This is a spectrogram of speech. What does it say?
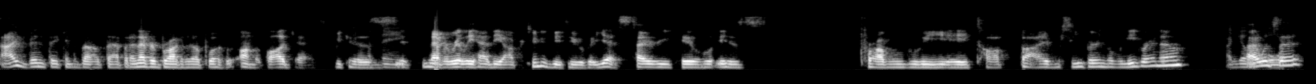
I've been thinking about that, but I never brought it up with, on the podcast because think- it never really had the opportunity to. But yes, Tyreek Hill is probably a top five receiver in the league right now. I I would four. say.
